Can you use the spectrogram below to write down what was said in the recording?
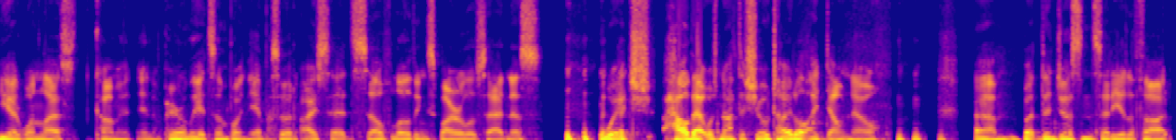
He had one last comment, and apparently at some point in the episode, I said "self-loathing spiral of sadness," which how that was not the show title, I don't know. Um, but then Justin said he had a thought.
